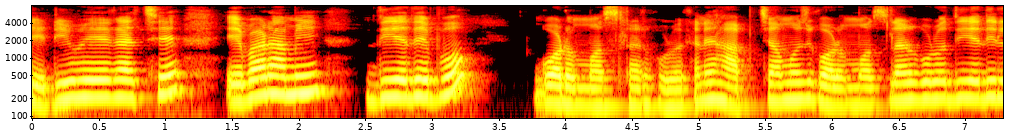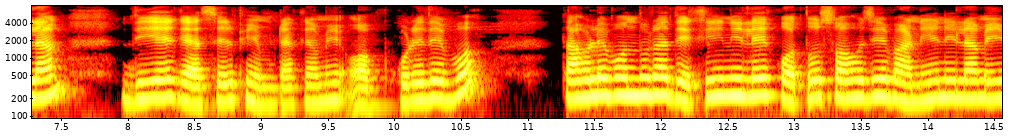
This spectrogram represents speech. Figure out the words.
রেডি হয়ে গেছে। এবার আমি দিয়ে দেব গরম মশলার গুঁড়ো। এখানে হাফ চামচ গরম মশলার গুঁড়ো দিয়ে দিলাম। দিয়ে গ্যাসের ফ্লেমটাকে আমি অফ করে দেব। তাহলে বন্ধুরা দেখেই নিলে কত সহজে বানিয়ে নিলাম এই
